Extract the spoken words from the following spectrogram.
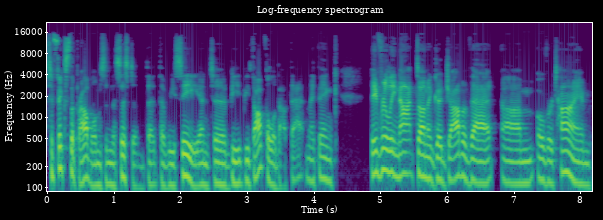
to fix the problems in the system that, that we see and to be, be thoughtful about that. And I think they've really not done a good job of that um, over time.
